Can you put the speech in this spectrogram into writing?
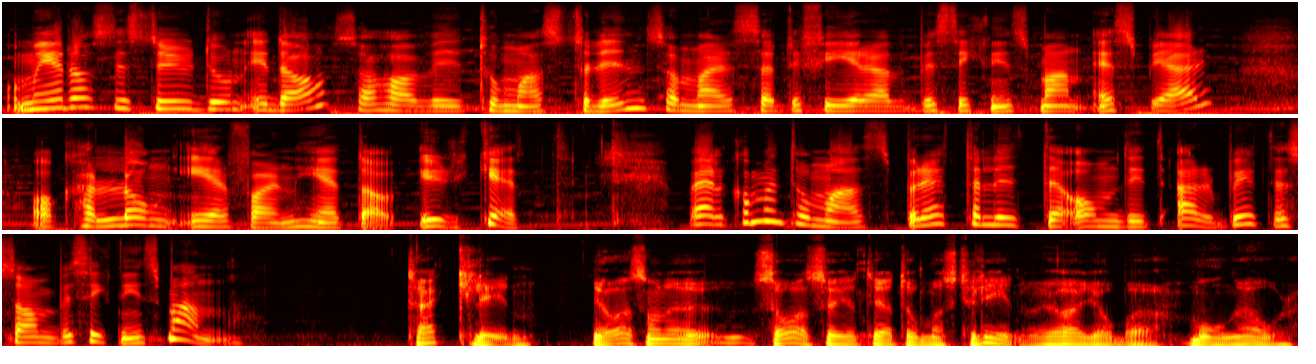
Och med oss i studion idag så har vi Thomas Thulin som är certifierad besiktningsman SBR och har lång erfarenhet av yrket. Välkommen Thomas! Berätta lite om ditt arbete som besiktningsman. Tack Linn! Ja, som du sa så heter jag Thomas Thulin och jag har jobbat många år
